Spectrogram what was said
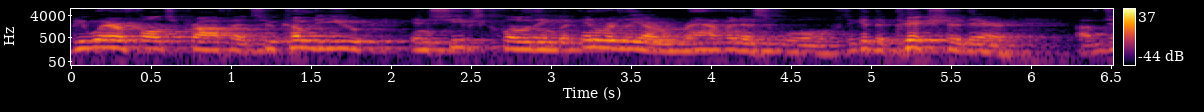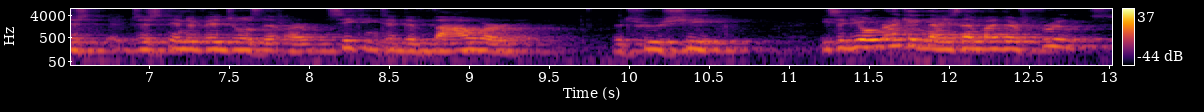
Beware of false prophets who come to you in sheep's clothing, but inwardly are ravenous wolves. You get the picture there of just, just individuals that are seeking to devour the true sheep. He said, You'll recognize them by their fruits.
